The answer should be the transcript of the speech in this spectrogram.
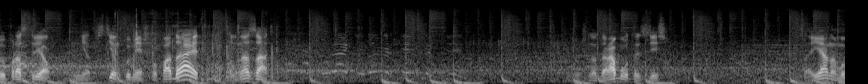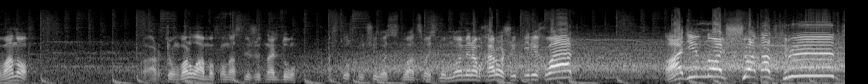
штрафную прострел. Нет, в стенку мяч попадает и назад. Нужно доработать здесь. Саяном Иванов. Артем Варламов у нас лежит на льду. А что случилось с 28 номером? Хороший перехват. 1-0. Счет открыт.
